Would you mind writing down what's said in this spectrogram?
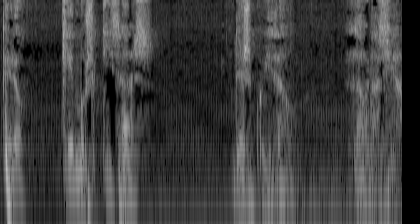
pero que hemos quizás descuidado la oración,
